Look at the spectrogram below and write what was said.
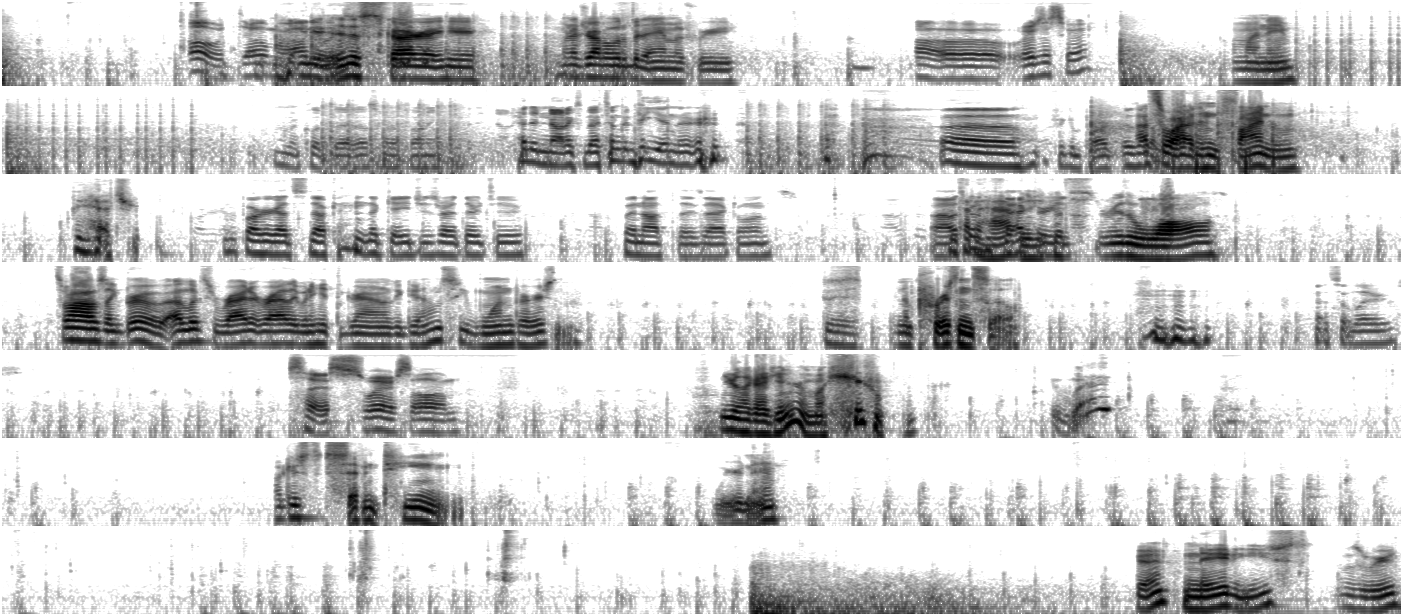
Oh, dumb. You Rob. need- There's a scar right here. I'm gonna drop a little bit of ammo for you Uh, where's this guy? on my name. I'm gonna clip that. That's kind of funny. I did not expect him to be in there. uh, freaking Park. like That's a- why I didn't find him. Yeah, true. Parker got stuck in the cages right there too, but not the exact ones. Uh, What kind of happened? He factories. through the wall. That's why I was like, bro. I looked right at Riley when he hit the ground. I was like, dude, I don't see one person. Cause he's in a prison cell. That's hilarious. I swear I saw him. You're like, I hear him. I hear him. What? August 17. Weird name. Okay, Nade East. That was weird.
